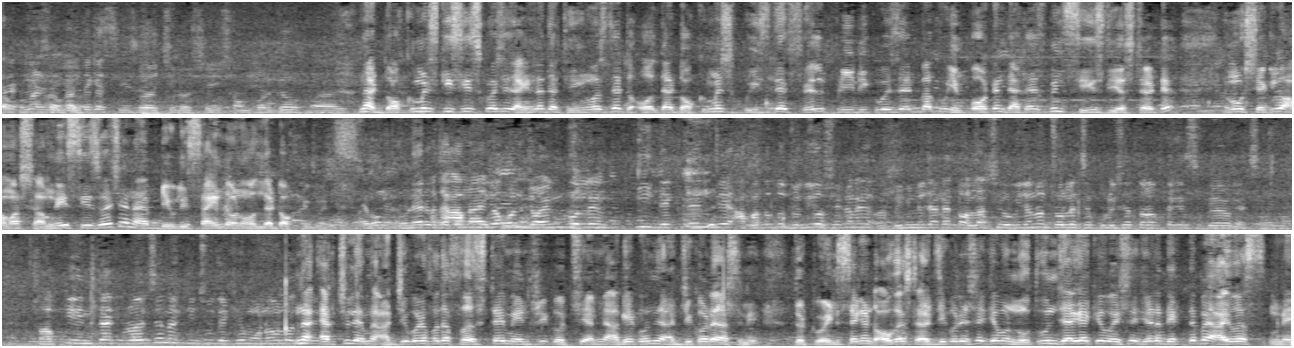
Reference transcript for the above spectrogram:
ডকুমেন্টস ওখান থেকে সিজ হয়েছিল সেই সম্পর্কেও না ডকুমেন্টস কি সিজ করেছে জানি না। The thing was that all the documents which they fell prerequisite বা খুব important that has been seized yesterday এবং সেগুলো আমার সামনেই সিজ হয়েছে না have duly signed on all the documents এবং খুনের ঘটনায় যখন জয়েন করলেন কি দেখলেন যে আপাতত যদিও সেখানে বিভিন্ন জায়গায় তল্লাশি অভিযানও চলেছে পুলিশের তরফ থেকে সিবিআইও গেছে সব কি ইন্ট্যাক্ট রয়েছে না কিছু দেখে মনে হলো না অ্যাকচুয়ালি আমি আর্জি করে for the first time entry করছি আমি আগে কোনোদিন আর্জি করে আসিনি তো টোয়েন্টি সেকেন্ড অগস্ট আর্জি করে এসে যেমন নতুন জায়গায় কেউ এসে যেটা দেখতে পাই আই ওয়াজ মানে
